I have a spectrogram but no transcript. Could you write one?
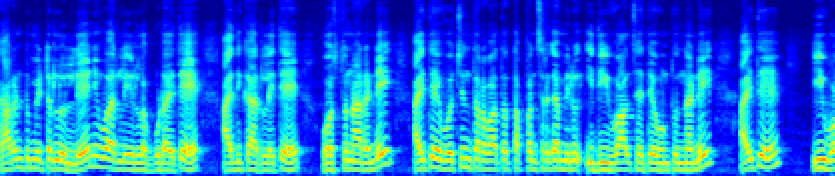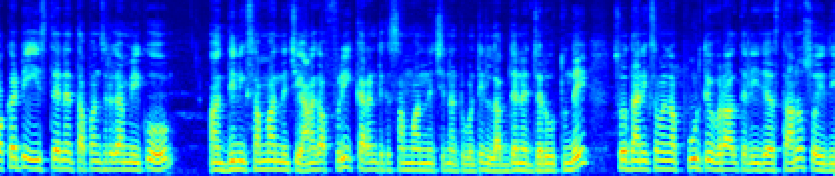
కరెంటు మీటర్లు లేని వారి కూడా అయితే అధికారులు అయితే వస్తున్నారండి. అయితే వచ్చిన తర్వాత తప్పనిసరిగా మీరు ఇది ఇవ్వాల్సి అయితే ఉంటుందండి. అయితే ఈ ఒకటి ఇస్తేనే తప్పనిసరిగా మీకు దీనికి సంబంధించి అనగా ఫ్రీ కరెంట్కి సంబంధించినటువంటి లబ్ధి అనేది జరుగుతుంది. సో దానికి సంబంధించిన పూర్తి వివరాలు తెలియజేస్తాను. సో ఇది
